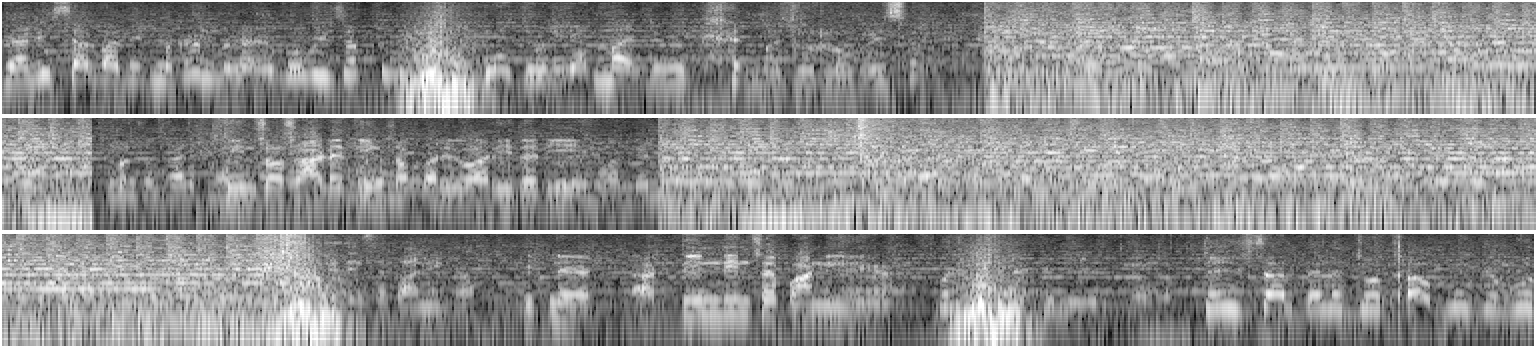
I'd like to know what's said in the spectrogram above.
में बयालीस साल बाद एक मकान बनाया वो भी सब मजदूरी मजदूर। मजदूर लोग हैं सब। तीन सौ साढ़े तीन सौ परिवार इधर ही है। मोहल्ले में कितने दिन से पानी था? कितने तीन दिन से पानी है यहाँ। के लिए तेईस साल पहले जो था वो वो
